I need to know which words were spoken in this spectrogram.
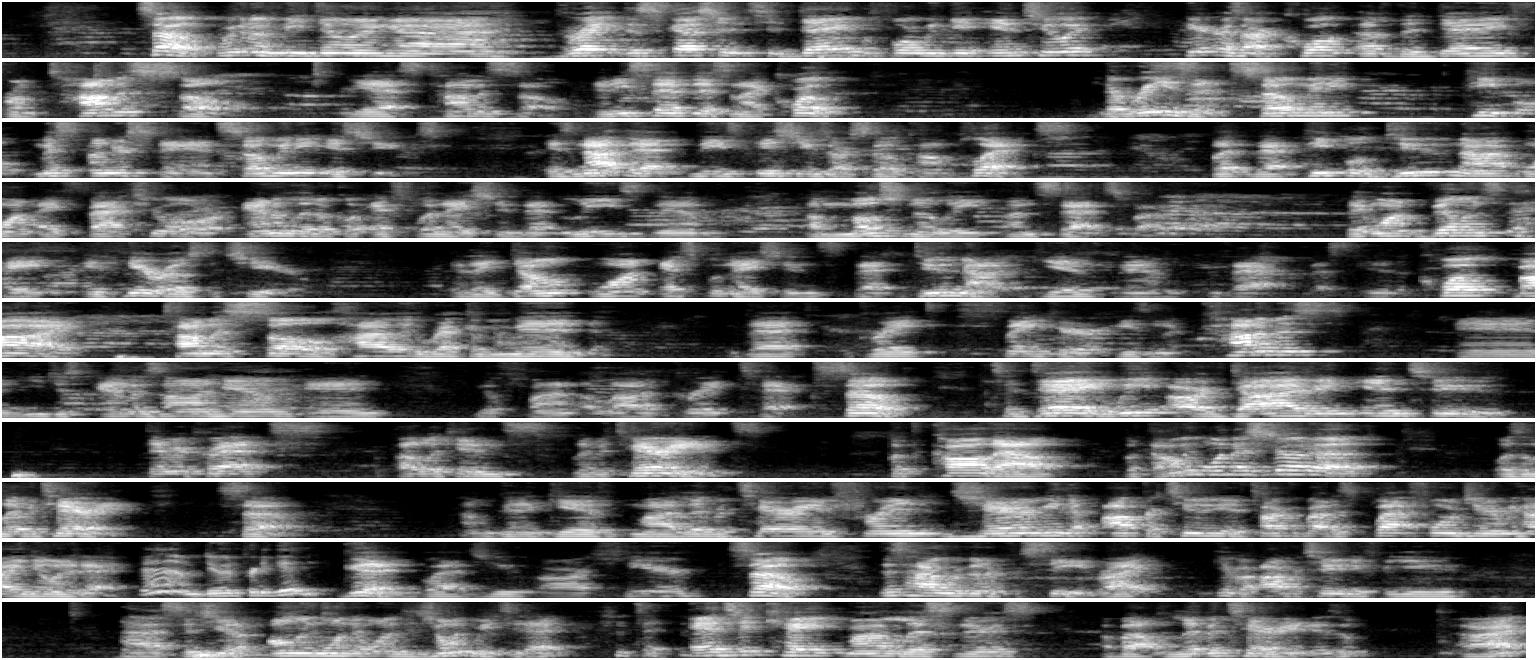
So we're going to be doing a great discussion today. Before we get into it, here is our quote of the day from Thomas Sowell. Yes, Thomas Sowell. And he said this, and I quote The reason so many people misunderstand so many issues is not that these issues are so complex, but that people do not want a factual or analytical explanation that leaves them emotionally unsatisfied. They want villains to hate and heroes to cheer. And they don't want explanations that do not give them that. That's the quote by Thomas Sowell. Highly recommend that great thinker. He's an economist, and you just Amazon him and you'll find a lot of great text. So today we are diving into Democrats, Republicans, Libertarians. Put the call out, but the only one that showed up was a Libertarian. So I'm going to give my Libertarian friend Jeremy the opportunity to talk about his platform. Jeremy, how are you doing today? Yeah, I'm doing pretty good. Good. Glad you are here. So this is how we're going to proceed, right? Give an opportunity for you uh, since you're the only one that wanted to join me today, to educate my listeners about libertarianism. All right.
